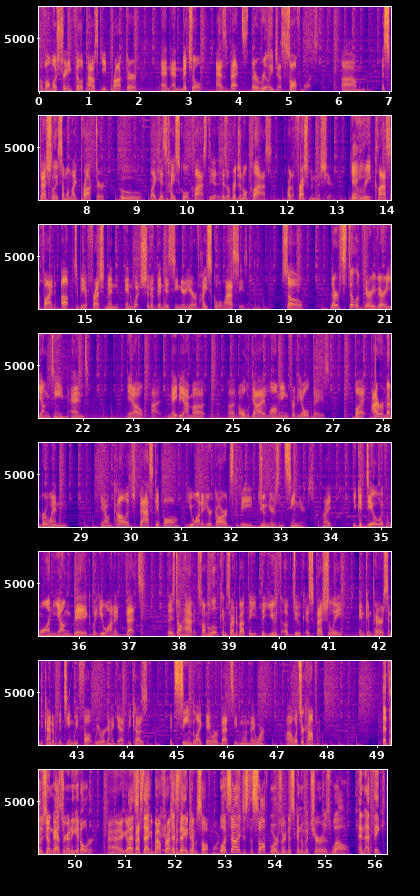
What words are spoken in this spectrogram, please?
of almost treating Filipowski, Proctor, and, and Mitchell as vets. They're really just sophomores. Um, especially someone like Proctor, who, like his high school class, the, his original class, are the freshmen this year. He Yeah, he- reclassified up to be a freshman in what should have been his senior year of high school last season. Mm-hmm. So they're still a very, very young team. And, you know, I, maybe I'm a an old guy longing for the old days, but I remember when, you know, in college basketball, you wanted your guards to be juniors and seniors, right? You could deal with one young big, but you wanted vets. They just don't have it. So I'm a little concerned about the the youth of Duke, especially in comparison to kind of the team we thought we were going to get, because it seemed like they were vets even when they weren't. Uh, what's your confidence? that those young guys are going to get older. Ah, there you go. That's- Best that- thing about freshmen, the they thing. become sophomores. Well, it's not like just the sophomores are just going to mature as well. And I think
